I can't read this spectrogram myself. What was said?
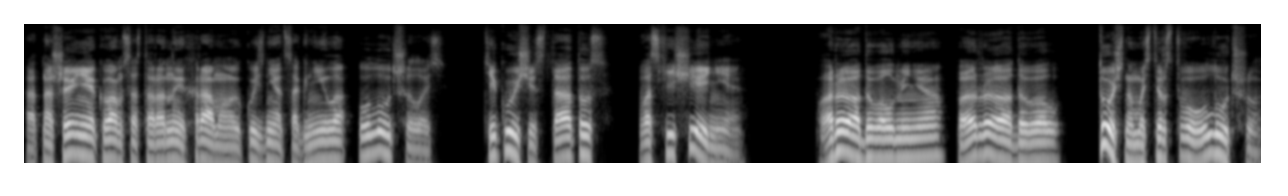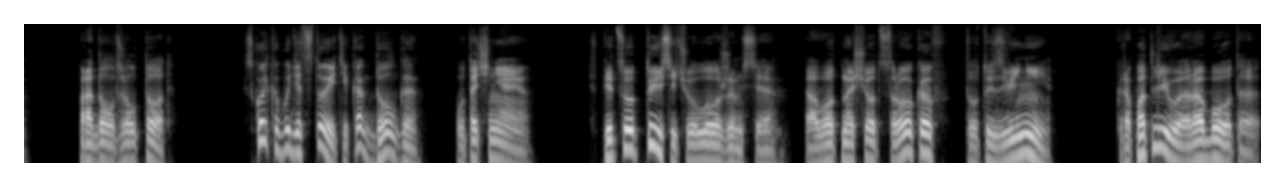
Отношение к вам со стороны храмовый кузнец Огнила улучшилось. Текущий статус – восхищение. Порадовал меня, порадовал. Точно мастерство улучшу, продолжил тот. Сколько будет стоить и как долго? Уточняю. В пятьсот тысяч уложимся. А вот насчет сроков, тут извини. Кропотливая работа,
